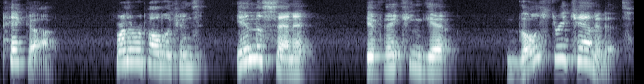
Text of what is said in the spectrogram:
pickup for the Republicans in the Senate if they can get those three candidates,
